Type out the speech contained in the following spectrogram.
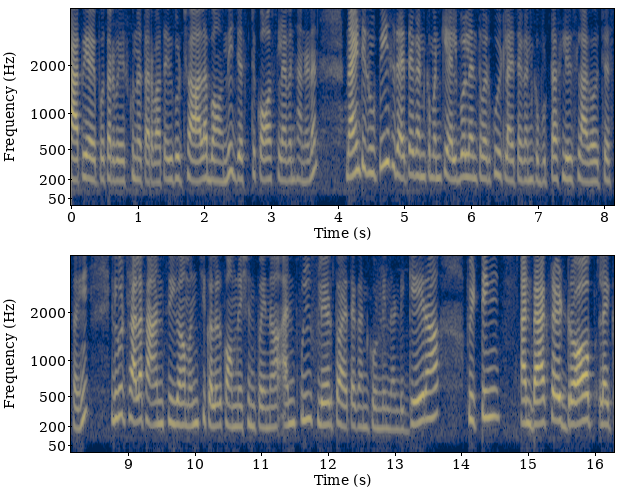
హ్యాపీ అయిపోతారు వేసుకున్న తర్వాత. ఇది కూడా చాలా బాగుంది. Just cost eleven hundred and ninety rupees ఇది అయితే కనుక మనకి ఎల్బో లెంత్ వరకు ఇట్లా అయితే కనుక బుట్టా స్లీవ్స్ లాగా వచ్చేస్తాయి. ఇది కూడా చాలా ఫ్యాన్సీగా మంచి కలర్ కాంబినేషన్ పైన అండ్ ఫుల్ ఫ్లేర్తో అయితే కనుక ఉండిందండి. Ghera fitting and back side drop like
